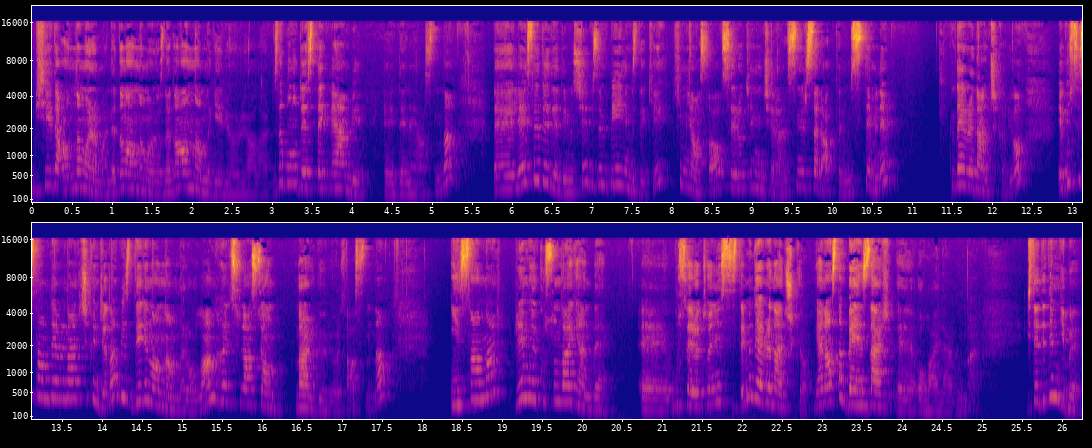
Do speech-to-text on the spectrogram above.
bir şeyde anlam arama, neden anlam arıyoruz, neden anlamlı geliyor rüyalar bize bunu destekleyen bir deney aslında. LSD dediğimiz şey bizim beynimizdeki kimyasal serotonin içeren sinirsel aktarım sistemini devreden çıkarıyor. E, bu sistem devreden çıkınca da biz derin anlamları olan halüsinasyonlar görüyoruz aslında. İnsanlar REM uykusundayken de e, bu serotonin sistemi devreden çıkıyor. Yani aslında benzer e, olaylar bunlar. İşte dediğim gibi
